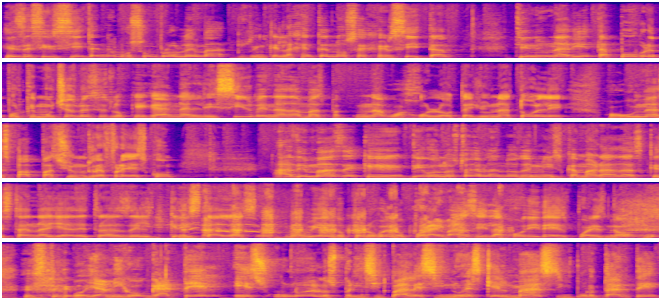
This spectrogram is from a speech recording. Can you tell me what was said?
Es decir, si tenemos un problema pues, en que la gente no se ejercita, tiene una dieta pobre porque muchas veces lo que gana le sirve nada más para una guajolota y un atole o unas papas y un refresco. Además de que, digo, no estoy hablando de mis camaradas que están allá detrás del cristal moviendo, pero bueno, por ahí va así la jodidez, pues, ¿no? Este, Oye, amigo, Gatel es uno de los principales, si no es que el más importante,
